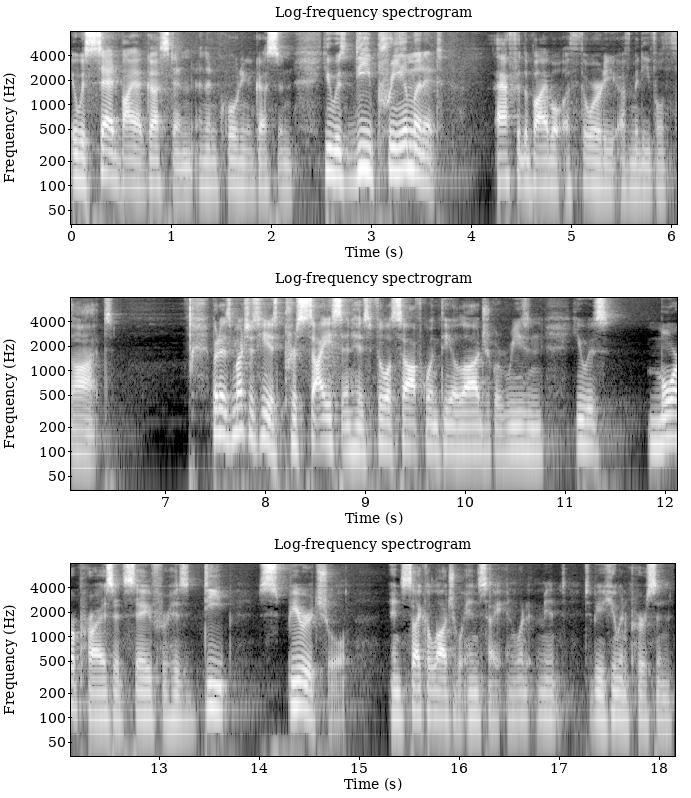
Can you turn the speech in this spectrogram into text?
It was said by Augustine, and then quoting Augustine, he was the preeminent, after the Bible, authority of medieval thought. But as much as he is precise in his philosophical and theological reason, he was more prized, I'd say, for his deep spiritual and psychological insight in what it meant to be a human person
